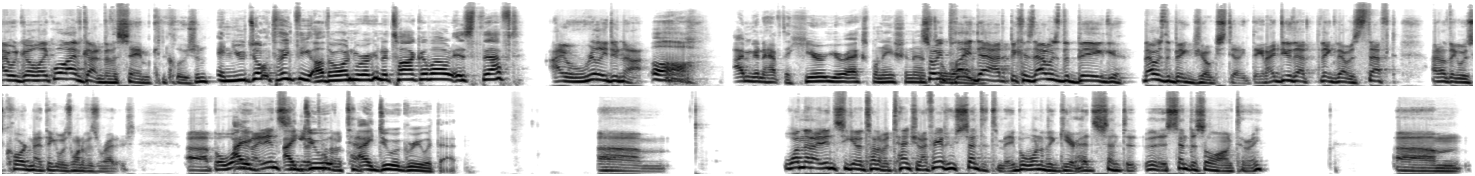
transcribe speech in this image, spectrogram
I would go like, well, I've gotten to the same conclusion. and you don't think the other one we're going to talk about is theft? I really do not. Oh, I'm going to have to hear your explanation as So we played why. that because that was the big that was the big joke stealing thing, and I do that think that was theft. I don't think it was Corden. I think it was one of his writers. Uh, but one I, I didn't see I get a ton of do. I do agree with that. um, one that I didn't see get a ton of attention. I forget who sent it to me, but one of the gearheads sent it uh, sent this along to me. Um,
